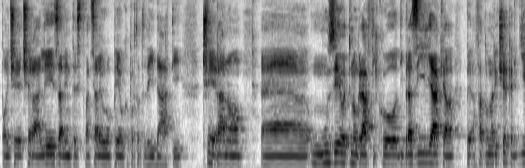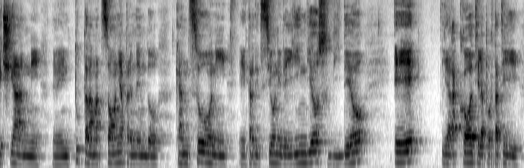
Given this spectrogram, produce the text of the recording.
poi c'era l'ESA, l'ente spaziale europeo, che ha portato dei dati, c'erano eh, un museo etnografico di Brasilia che ha, ha fatto una ricerca di dieci anni eh, in tutta l'Amazzonia prendendo canzoni e tradizioni degli indios, video, e li ha raccolti e li ha portati lì.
